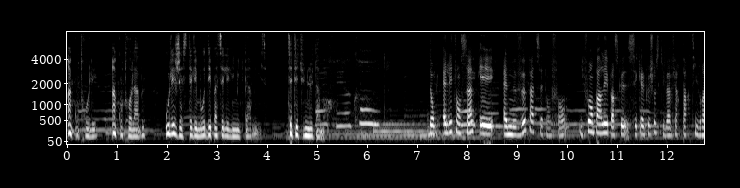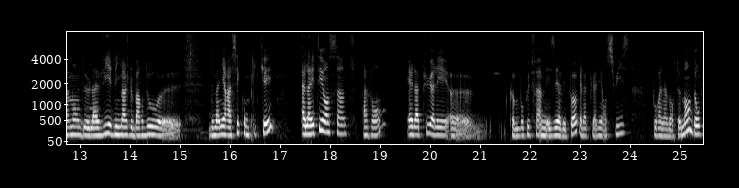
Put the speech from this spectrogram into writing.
incontrôlée, incontrôlable, où les gestes et les mots dépassaient les limites permises. C'était une lutte à mort. Donc elle est enceinte et elle ne veut pas de cet enfant. Il faut en parler parce que c'est quelque chose qui va faire partie vraiment de la vie et de l'image de Bardot euh, de manière assez compliquée. Elle a été enceinte avant. Elle a pu aller, euh, comme beaucoup de femmes aisées à l'époque, elle a pu aller en Suisse pour un avortement. Donc,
